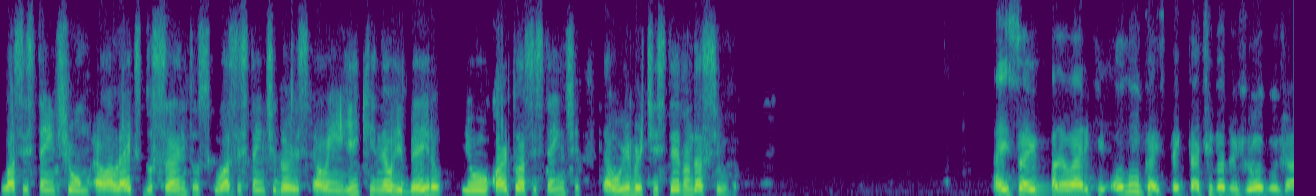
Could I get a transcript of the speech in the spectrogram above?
o assistente 1 é o Alex dos Santos, o assistente 2 é o Henrique Neu Ribeiro e o quarto assistente é o Wilbert Estevam da Silva. É isso aí, valeu, Eric. Ô, Luca, expectativa do jogo, já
